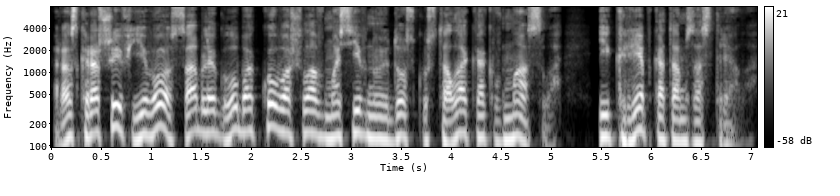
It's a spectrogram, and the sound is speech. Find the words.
Раскрошив его, сабля глубоко вошла в массивную доску стола, как в масло, и крепко там застряла.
